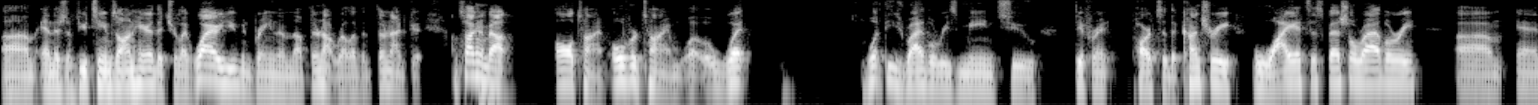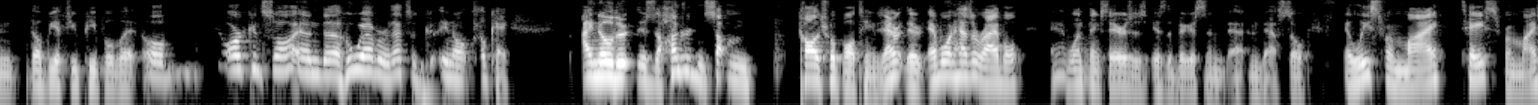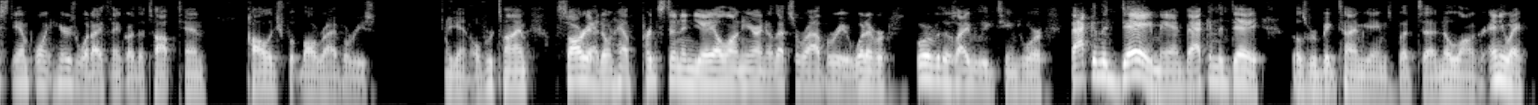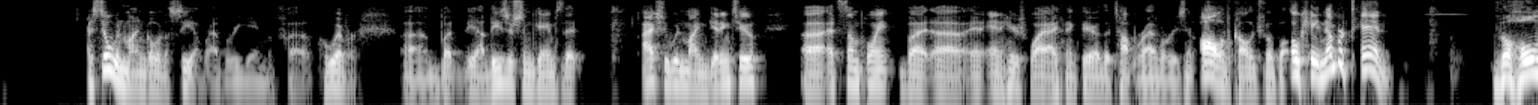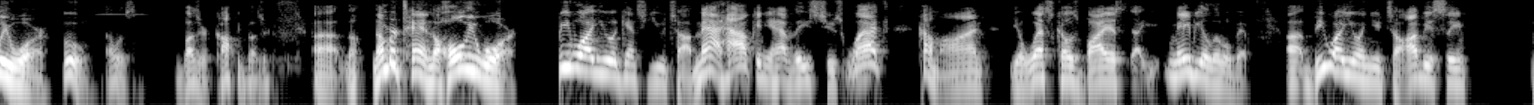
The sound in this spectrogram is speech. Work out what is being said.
Um, and there's a few teams on here that you're like, why are you even bringing them up? They're not relevant. They're not good. I'm talking about all time, over time. What what what these rivalries mean to different parts of the country, why it's a special rivalry. Um, and there'll be a few people that, oh, Arkansas and uh, whoever, that's a, you know, okay. I know there, there's a hundred and something college football teams. Everyone has a rival and everyone thinks theirs is, is the biggest and, and best. So at least from my taste, from my standpoint, here's what I think are the top 10 college football rivalries again overtime. Sorry i don't have princeton and yale on here. I know that's a rivalry or whatever whoever those ivy league teams were back in the day man back in the day those were big time games but uh, no longer. Anyway i still wouldn't mind going to see a rivalry game of uh, whoever. Uh, but yeah these are some games that i actually wouldn't mind getting to uh, at some point but uh, and, and here's why i think they are the top rivalries in all of college football. Okay number 10 the holy war. Ooh that was buzzer, coffee buzzer. Uh, number 10, the Holy War, BYU against Utah. Matt, how can you have these choose? What? Come on. Your West Coast bias, uh, maybe a little bit. Uh, BYU and Utah, obviously,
